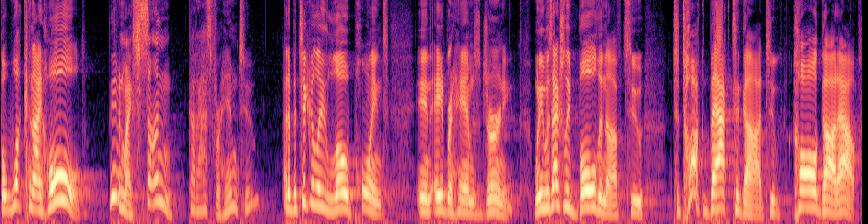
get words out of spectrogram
but what can I hold? Even my son, got asked for him too. At a particularly low point in Abraham's journey, when he was actually bold enough to, to talk back to God, to call God out,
